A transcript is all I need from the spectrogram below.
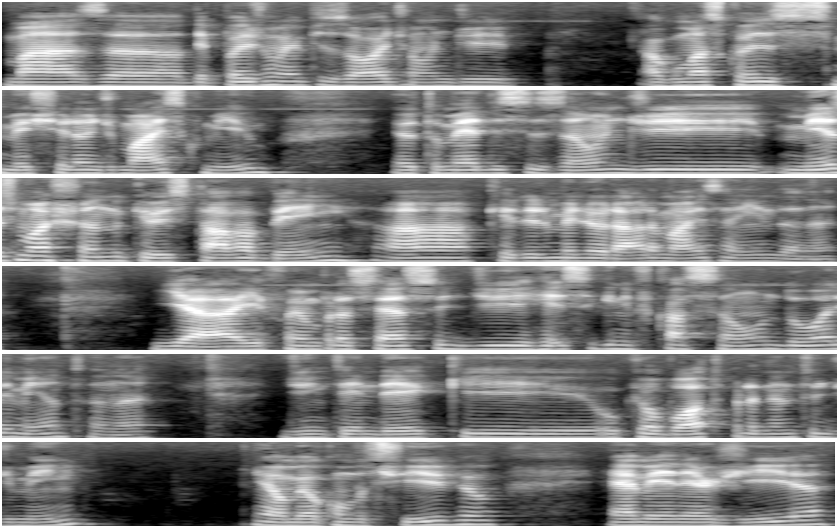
Mas uh, depois de um episódio onde algumas coisas mexeram demais comigo. Eu tomei a decisão de, mesmo achando que eu estava bem, a querer melhorar mais ainda, né? E aí foi um processo de ressignificação do alimento, né? De entender que o que eu boto para dentro de mim é o meu combustível, é a minha energia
